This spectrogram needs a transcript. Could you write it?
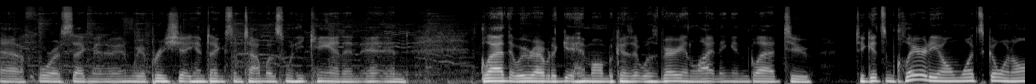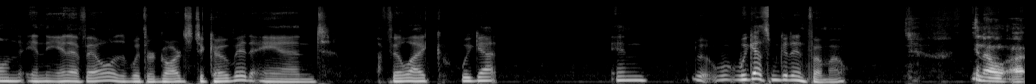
uh, for a segment, and we appreciate him taking some time with us when he can, and, and, and glad that we were able to get him on because it was very enlightening, and glad to to get some clarity on what's going on in the NFL with regards to COVID, and I feel like we got in we got some good info, Mo. You know, I,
